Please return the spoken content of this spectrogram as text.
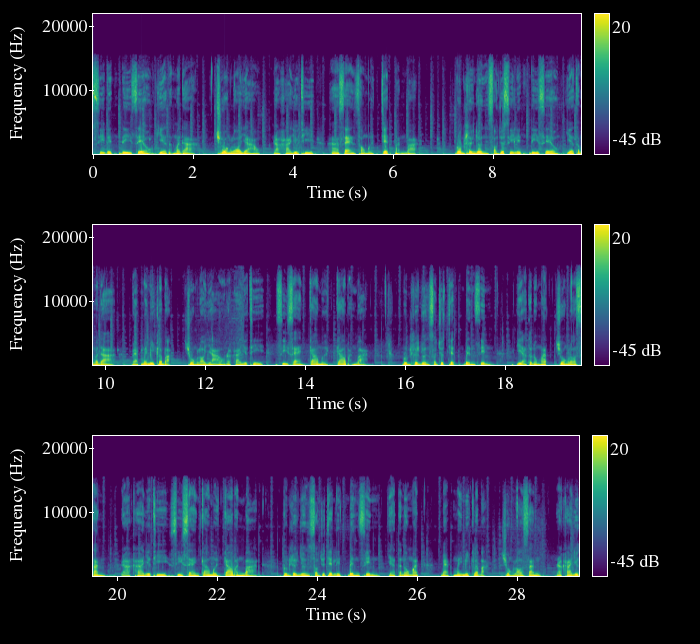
2.4 ลิตรดีเซลเกียร์ธรรมดา ช่วงล้อยาว ราคาอยู่ที่ 527,000 บาท รุ่นเครื่องยนต์ 2.4 ลิตร ดีเซล เกียร์ธรรมดา แบบไม่มีกระบะ ช่วงล้อยาว ราคาอยู่ที่ 499,000 บาท รุ่นเครื่องยนต์ 2.7 เบนซิน เกียร์อัตโนมัติ ช่วงล้อสั้น ราคาอยู่ที่ 499,000 บาท รุ่นเครื่องยนต์ 2.7 ลิตร เบนซินเยาตโนมัติ แบบไม่มีกระบะ ช่วงล้อสั้น ราคาอยู่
